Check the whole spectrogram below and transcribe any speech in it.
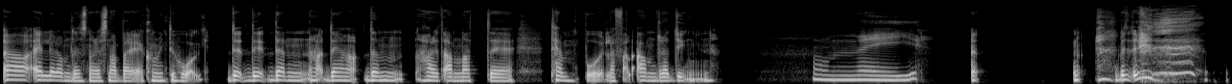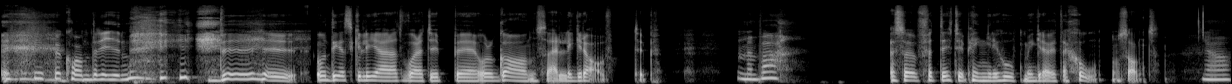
Ja, eller om den snurrar snabbare, jag kommer inte ihåg. Det, det, den, den, den har ett annat eh, tempo, i alla fall andra dygn. Åh nej. Hypokondrin. Buhu. Och det skulle göra att våra typ eh, organ så här lägger av. Typ. Men va? Alltså för att det typ hänger ihop med gravitation och sånt. Ja.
